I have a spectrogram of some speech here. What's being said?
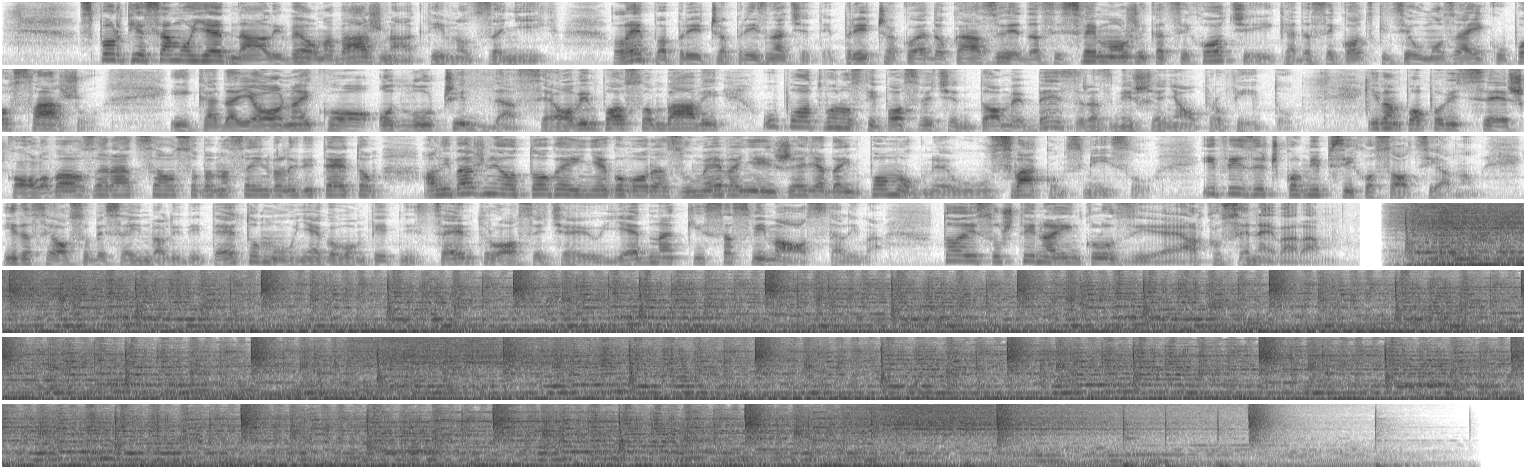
Sport je samo jedna, ali veoma važna aktivnost za njih. Lepa priča, priznaćete, priča koja dokazuje da se sve može kad se hoće i kada se kockice u mozaiku poslažu i kada je onaj ko odluči da se ovim poslom bavi u potpunosti posvećen tome bez razmišljanja o profitu. Ivan Popović se školovao za rad sa osobama sa invaliditetom, ali važnije od toga je i njegovo razumevanje i želja da im pomogne u svakom smislu, i fizičkom i psihosocijalnom, i da se osobe sa invaliditetom u njegovom fitness centru osjećaju jednaki sa svima ostalima. To je i suština inkluzije, ako se ne varam.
